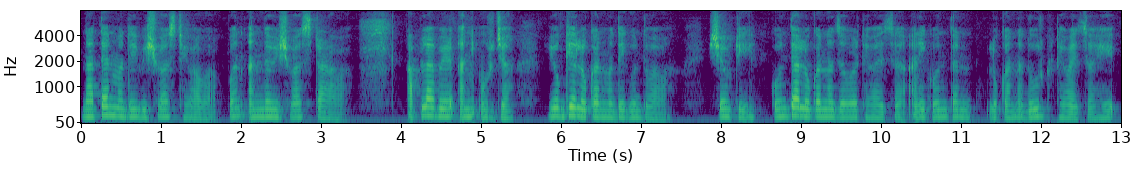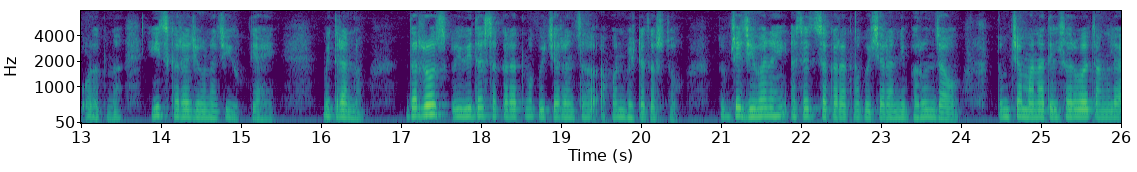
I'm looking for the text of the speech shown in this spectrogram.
नात्यांमध्ये विश्वास ठेवावा पण अंधविश्वास टाळावा. आपला वेळ आणि ऊर्जा योग्य लोकांमध्ये गुंतवावा. शेवटी कोणत्या लोकांना जवळ ठेवायचं आणि कोणत्या लोकांना दूर ठेवायचं हे ओळखणं हीच खऱ्या जीवनाची युक्ती आहे. मित्रांनो दररोज विविध सकारात्मक विचारांसह आपण भेटत असतो. तुमचे जीवनही असेच सकारात्मक विचारांनी भरून जावं. तुमच्या मनातील सर्व चांगल्या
